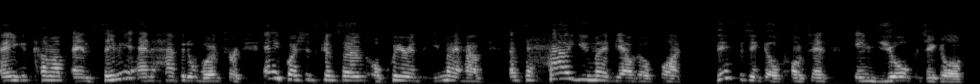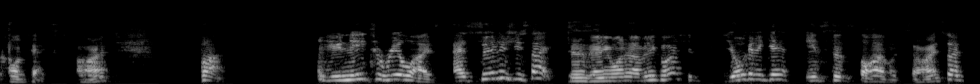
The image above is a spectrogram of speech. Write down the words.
and you can come up and see me and happy to work through any questions, concerns, or queries that you may have as to how you may be able to apply this particular content in your particular context. All right. But you need to realize as soon as you say, Does anyone have any questions? You're going to get instant silence. All right. So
